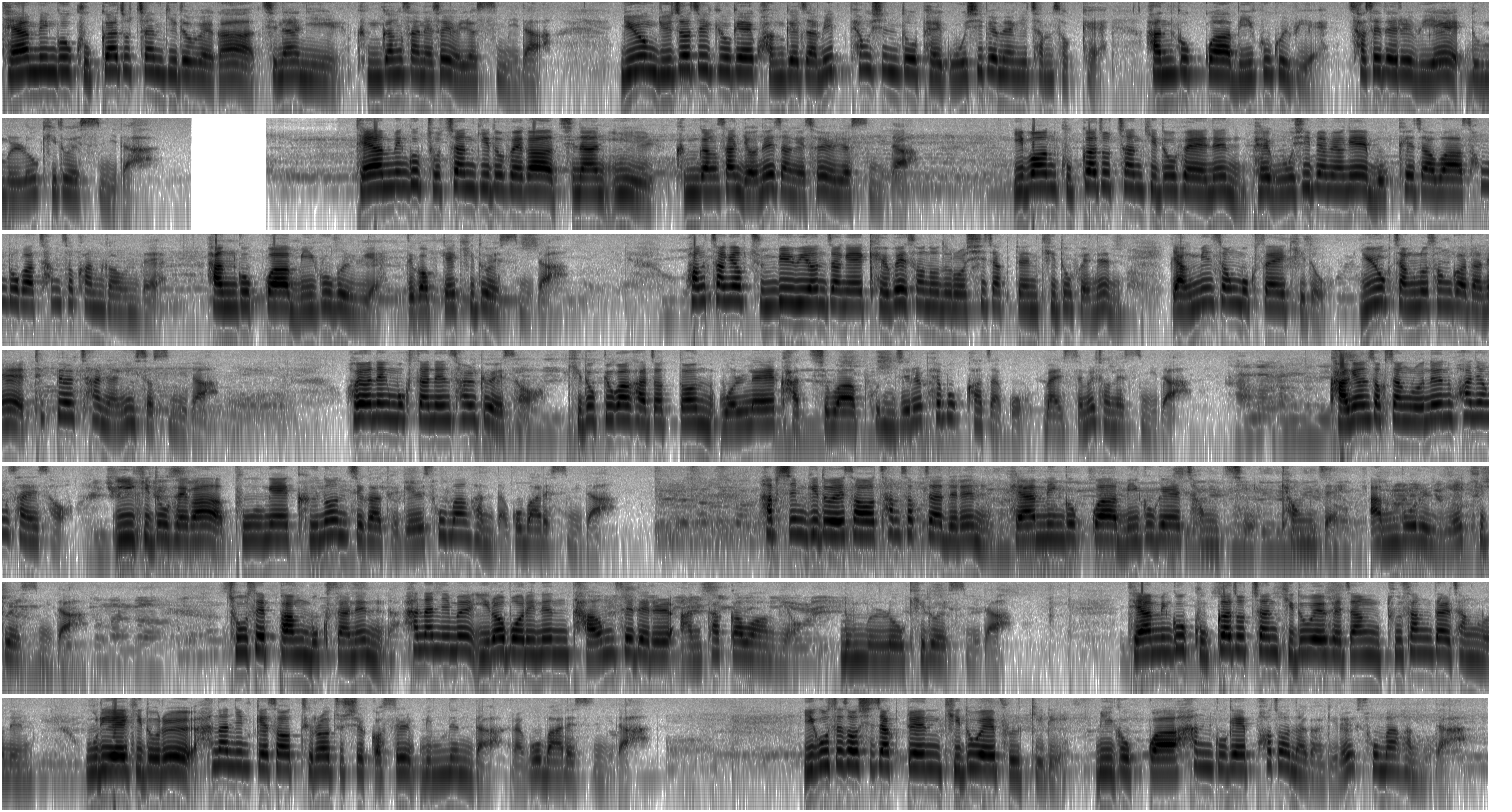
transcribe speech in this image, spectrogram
대한민국 국가조찬기도회가 지난 2일 금강산에서 열렸습니다. 뉴욕 뉴저지 교계 관계자 및 평신도 150여 명이 참석해 한국과 미국을 위해 차세대를 위해 눈물로 기도했습니다. 대한민국 조찬기도회가 지난 2일 금강산 연회장에서 열렸습니다. 이번 국가조찬기도회에는 150여 명의 목회자와 성도가 참석한 가운데 한국과 미국을 위해 뜨겁게 기도했습니다. 황창엽 준비위원장의 개회 선언으로 시작된 기도회는 양민성 목사의 기도, 뉴욕 장로 성가단의 특별 찬양이 있었습니다. 허연행 목사는 설교에서 기독교가 가졌던 원래의 가치와 본질을 회복하자고 말씀을 전했습니다. 강현석 장로는 환영사에서 이 기도회가 부흥의 근원지가 되길 소망한다고 말했습니다. 합심 기도에서 참석자들은 대한민국과 미국의 정치, 경제, 안보를 위해 기도했습니다. 조셉 박 목사는 하나님을 잃어버리는 다음 세대를 안타까워하며 눈물로 기도했습니다. 대한민국 국가조찬 기도회 회장 두상달 장로는 우리의 기도를 하나님께서 들어주실 것을 믿는다라고 말했습니다. 이곳에서 시작된 기도의 불길이 미국과 한국에 퍼져나가기를 소망합니다.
